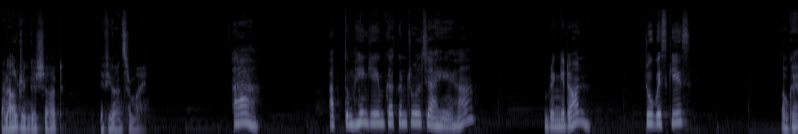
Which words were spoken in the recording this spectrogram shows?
and I'll drink a shot if you answer mine. Ah, अब तुम्हें गेम का कंट्रोल चाहिए हाँ ब्रिंग इट ऑन टू विस्कीज Okay?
